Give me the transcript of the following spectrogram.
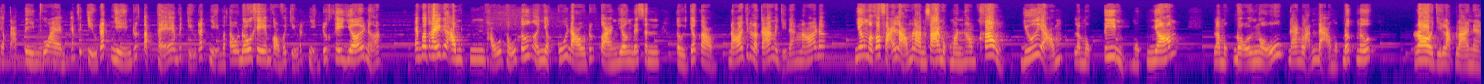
cho cả team của em. Em phải chịu trách nhiệm trước tập thể, em phải chịu trách nhiệm. Và thôi, đôi khi em còn phải chịu trách nhiệm trước thế giới nữa em có thấy cái ông thủ thủ tướng ở nhật cúi đầu trước toàn dân để xin từ chức không? Đó chính là cái mà chị đang nói đó. Nhưng mà có phải là ông làm sai một mình không? Không. Dưới ổng là một team, một nhóm, là một đội ngũ đang lãnh đạo một đất nước. Rồi chị lặp lại nè.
